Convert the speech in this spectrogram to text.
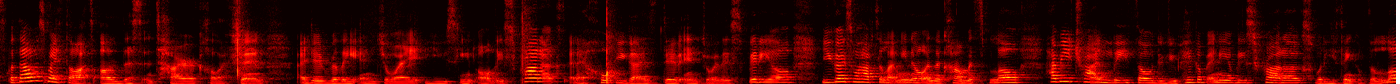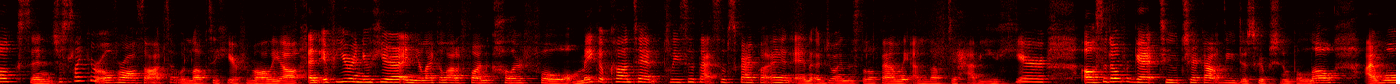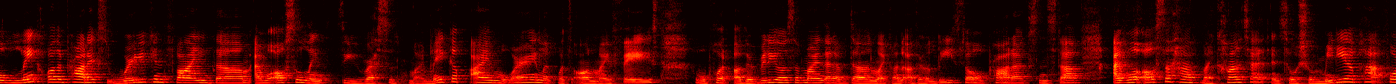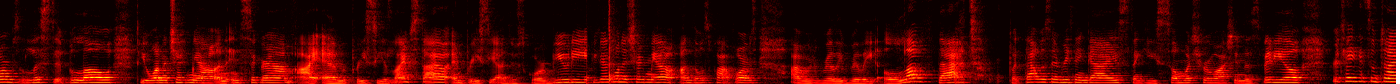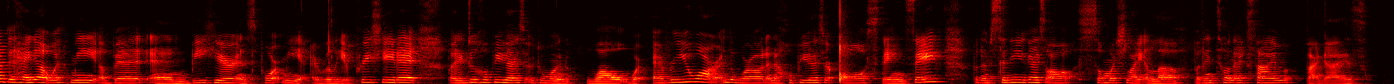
But that was my thoughts on this entire collection. I did really enjoy using all these products and I hope you guys did enjoy this video. You guys will have to let me know in the comments below. Have you tried Lethal? Did you pick up any of these products? What do you think of the looks? And just like your overall thoughts, I would love to hear from all y'all. And if you're new here and you like a lot of fun, colorful makeup content, please hit that subscribe button and join this little family. I'd love to have you here. Also, don't forget to check out the description below. I will link all the products where you can find them. I will also link the rest of my makeup I am wearing, like what's on my face. I will put other videos of mine that I've done, like on other lethal products and stuff. I will also have my content and social media platforms listed below. If you want to check me out on Instagram, I am Bri C Lifestyle and Bri C underscore beauty. If you guys want to check me out on those platforms, I would really, really love that. But that was everything guys. Thank you so much for watching this video, for taking some time to hang out with me a bit and be here and support me. I really appreciate it. But I do hope you guys are doing well wherever you are in the world and I hope you guys are all staying safe. But I'm sending you guys all so much light and love. But until next time, bye guys.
